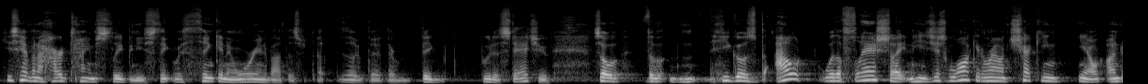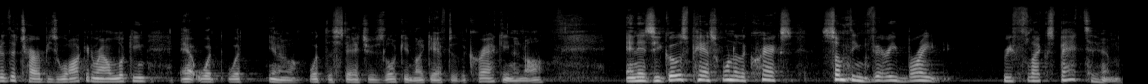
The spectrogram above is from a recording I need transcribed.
he's having a hard time sleeping. He's think, thinking and worrying about this, uh, the, the, the big Buddha statue. So the, he goes out with a flashlight and he's just walking around checking, you know, under the tarp. He's walking around looking at what, what, you know, what the statue is looking like after the cracking and all. And as he goes past one of the cracks, something very bright reflects back to him.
